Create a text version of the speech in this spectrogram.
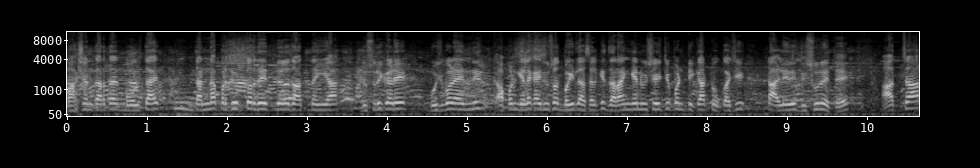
भाषण करतायत बोलतायत त्यांना प्रत्युत्तर देत दिलं जात नाही या. दुसरीकडे भुजबळ यांनी आपण गेल्या काही दिवसात बघितलं असेल की जरांग्यांविषयीची पण टीका टोकाची टाळलेली दिसून येते. आजचा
